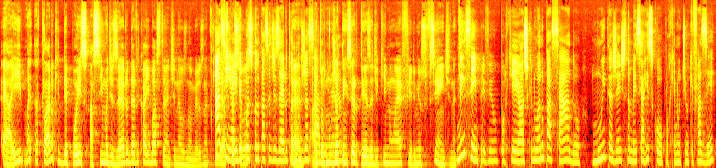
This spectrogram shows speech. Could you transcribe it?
É, aí, mas é claro que depois, acima de zero, deve cair bastante, né, os números, né? Porque Ah, sim, aí pessoas- depois quando passa de zero todo É, mundo já sabe. Aí todo mundo né? já tem certeza de que não é firme o suficiente, né? Nem sempre, viu? Porque eu acho que no ano passado, muita gente também se arriscou, porque não tinha o que fazer.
